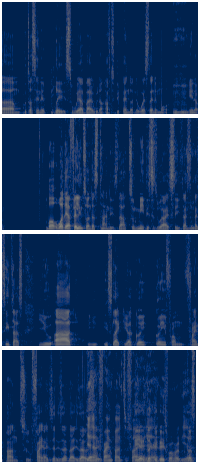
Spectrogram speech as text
um, put us in a place whereby we don't have to depend on the West anymore. Mm-hmm. You know. But what they are failing to understand is that, to me, this is where I see it. As, Mm-hmm. I see it as you are. It's like you are going going from frying pan to fire. Is that, is that, is that yeah, frying pan to fire. Yeah, it's like a great from Yeah. because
